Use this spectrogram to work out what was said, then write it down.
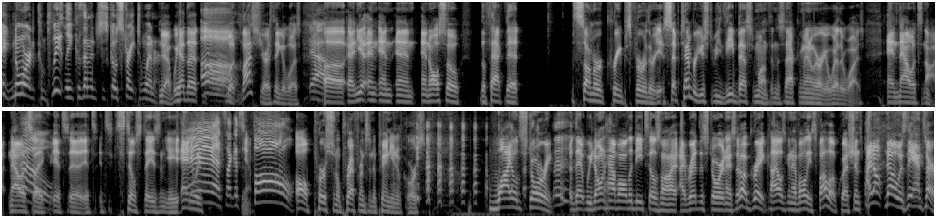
ignored completely because then it just goes straight to winter. Yeah, we had that Oh. what last year I think it was. Yeah. Uh, and yeah, and and and and also the fact that summer creeps further. September used to be the best month in the Sacramento area weather-wise, and now it's not. Now it's like No. it's uh, it's it still stays in the eight. Anyways, yeah, it's like it's yeah. fall. all personal preference and opinion, of course. Wild story that we don't have all the details on. I, I read the story and I said, "Oh, great! Kyle's gonna have all these follow-up questions." I don't know is the answer.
